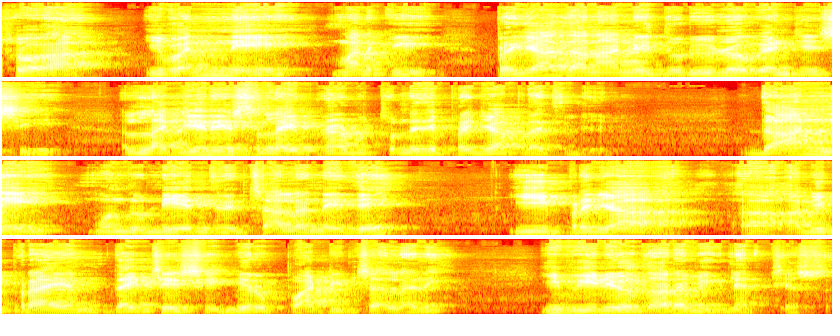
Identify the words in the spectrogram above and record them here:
సో ఇవన్నీ మనకి ప్రజాధనాన్ని దుర్వినియోగం చేసి లగ్జరీస్ లైఫ్ నడుపుతున్నది ప్రజాప్రతినిధులు. దాన్ని ముందు నియంత్రించాలనేదే ఈ ప్రజా అభిప్రాయం. దయచేసి మీరు పాటించాలని ఈ వీడియో ద్వారా విజ్ఞప్తి చేస్తున్నాను.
